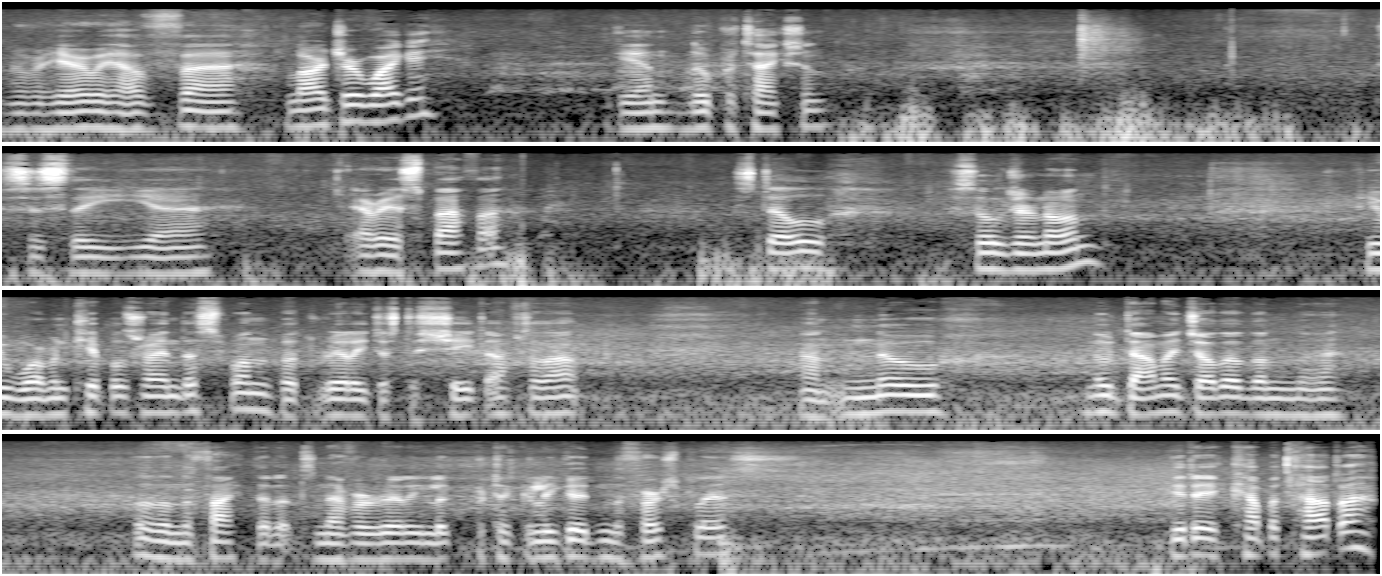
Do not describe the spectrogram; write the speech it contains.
And over here we have uh, larger waggy. Again no protection. This is the uh, Eriospatha still soldiering on. A few warming cables around this one but really just a sheet after that. And no no damage other than uh, other than the fact that it's never really looked particularly good in the first place. Butia capitata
